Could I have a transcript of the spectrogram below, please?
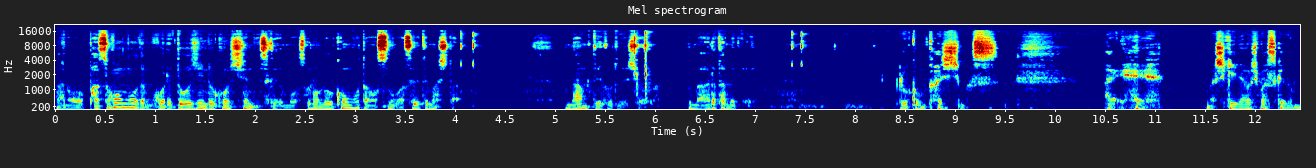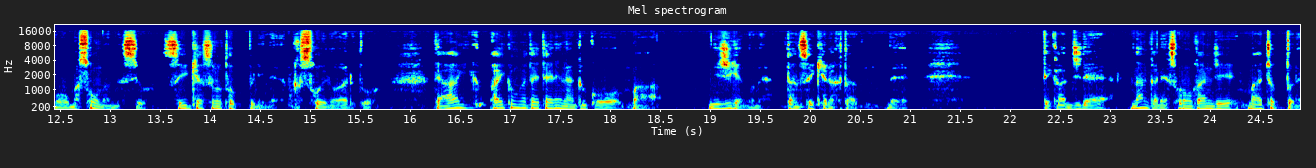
あの、パソコンの方でもこれ同時に録音してるんですけども、その録音ボタンを押すの忘れてました。なんていうことでしょう。今改めて、録音開始します。はい。まあ、仕切り直しますけども、まあそうなんですよ。ツイキャスのトップにね、なんかそういうのがあると。で、アイアイコンが大体ね、なんかこう、まあ、二次元のね、男性キャラクターで、って感じで、なんかね、その感じ、まあちょっとね、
